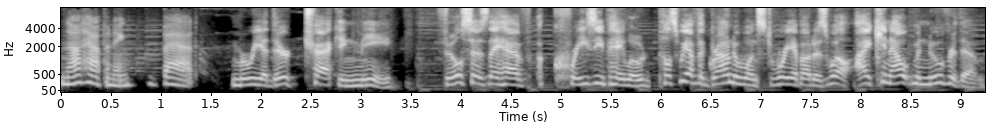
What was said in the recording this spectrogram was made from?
Not happening. Bad. Maria, they're tracking me. Phil says they have a crazy payload, plus we have the grounded ones to worry about as well. I can outmaneuver them,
